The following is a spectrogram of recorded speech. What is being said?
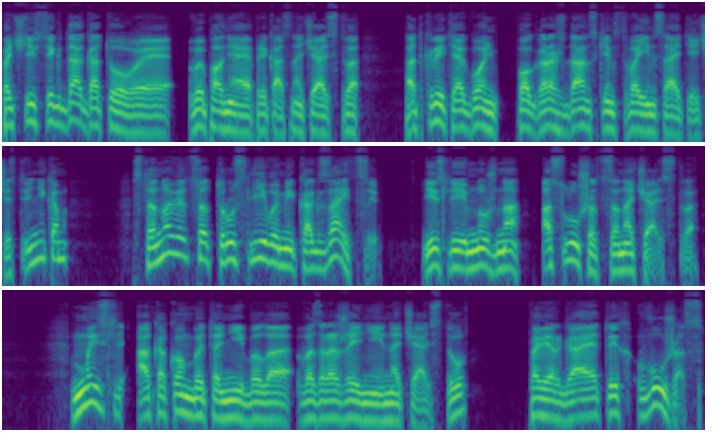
почти всегда готовые, выполняя приказ начальства, открыть огонь по гражданским своим соотечественникам, становятся трусливыми, как зайцы, если им нужно ослушаться начальства. Мысль о каком бы то ни было возражении начальству повергает их в ужас.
